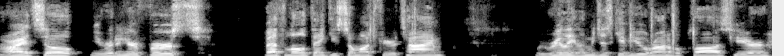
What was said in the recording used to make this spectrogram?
All right. So you heard it here first. Beth Lowe, thank you so much for your time. We really, let me just give you a round of applause here.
